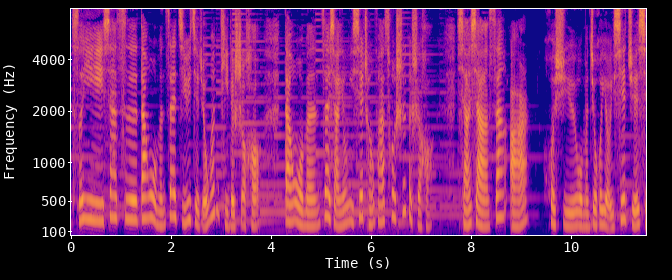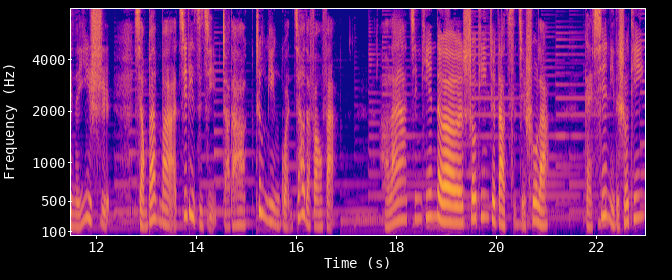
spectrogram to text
所以，下次当我们再急于解决问题的时候，当我们再想用一些惩罚措施的时候，想想三 R，或许我们就会有一些觉醒的意识，想办法激励自己，找到正面管教的方法。好啦，今天的收听就到此结束啦，感谢你的收听，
